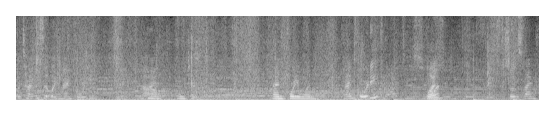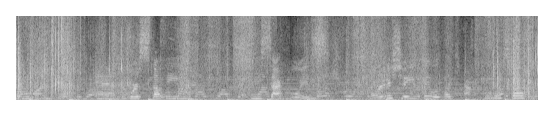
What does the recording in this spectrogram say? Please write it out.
what time is it? Like 9.40? Oh, 9? let me check. 941. 9.40? One. So it's 9.41 and we're stuffing these sack boys. And we're gonna show you what they look like after they're stuffed.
